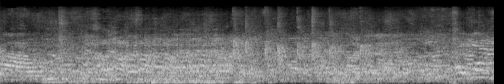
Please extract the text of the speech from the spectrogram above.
Wow. Again,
